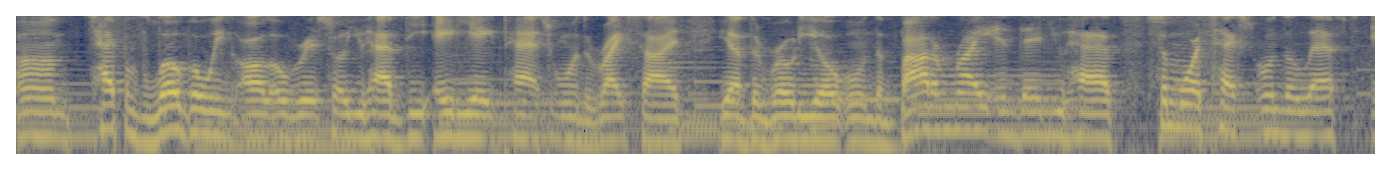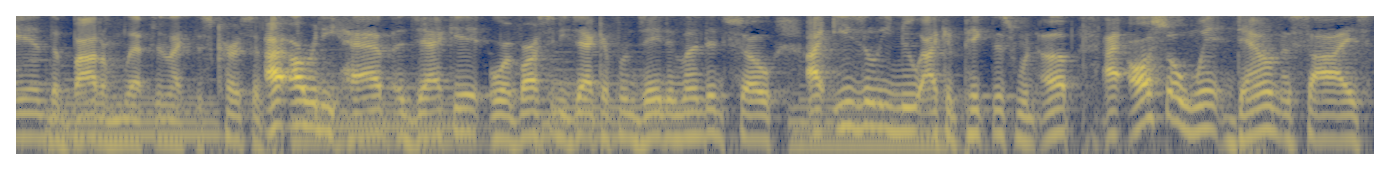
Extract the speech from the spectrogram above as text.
um, type of logoing all over it. So you have the 88 patch on the right side, you have the Rodeo on the bottom right, and then you have some more text on the left and the bottom left in like this cursive. I already have a jacket or a varsity jacket from Jaded London, so I easily knew I could pick this one up. I also went down a size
